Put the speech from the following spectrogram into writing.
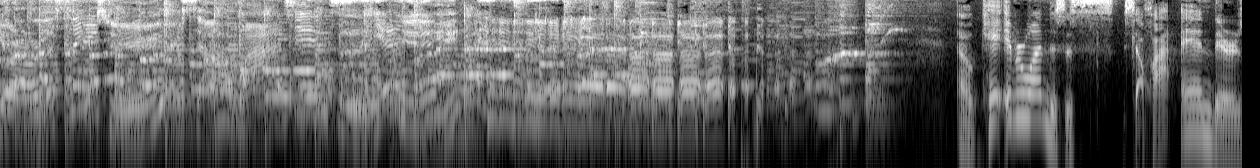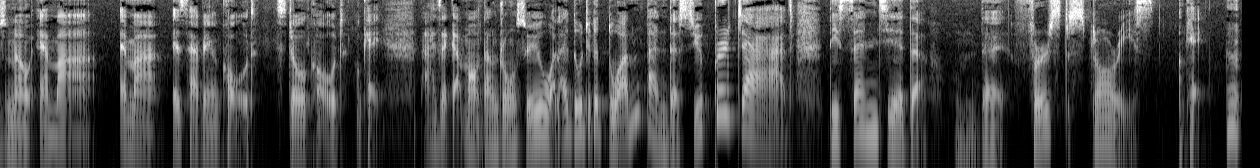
You're listening to 晓华亲子英语。okay, everyone, this is 晓华, and there's no Emma. Emma is having a cold, still cold. OK，她还在感冒当中，所以我来读这个短版的 Super Dad 第三阶的我们的 First Stories。OK，嗯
